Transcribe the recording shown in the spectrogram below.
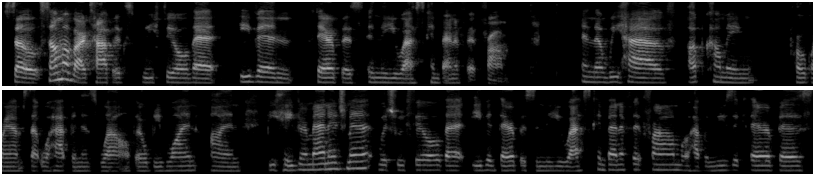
So, some of our topics we feel that even therapists in the US can benefit from. And then we have upcoming programs that will happen as well. There will be one on behavior management, which we feel that even therapists in the US can benefit from. We'll have a music therapist,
